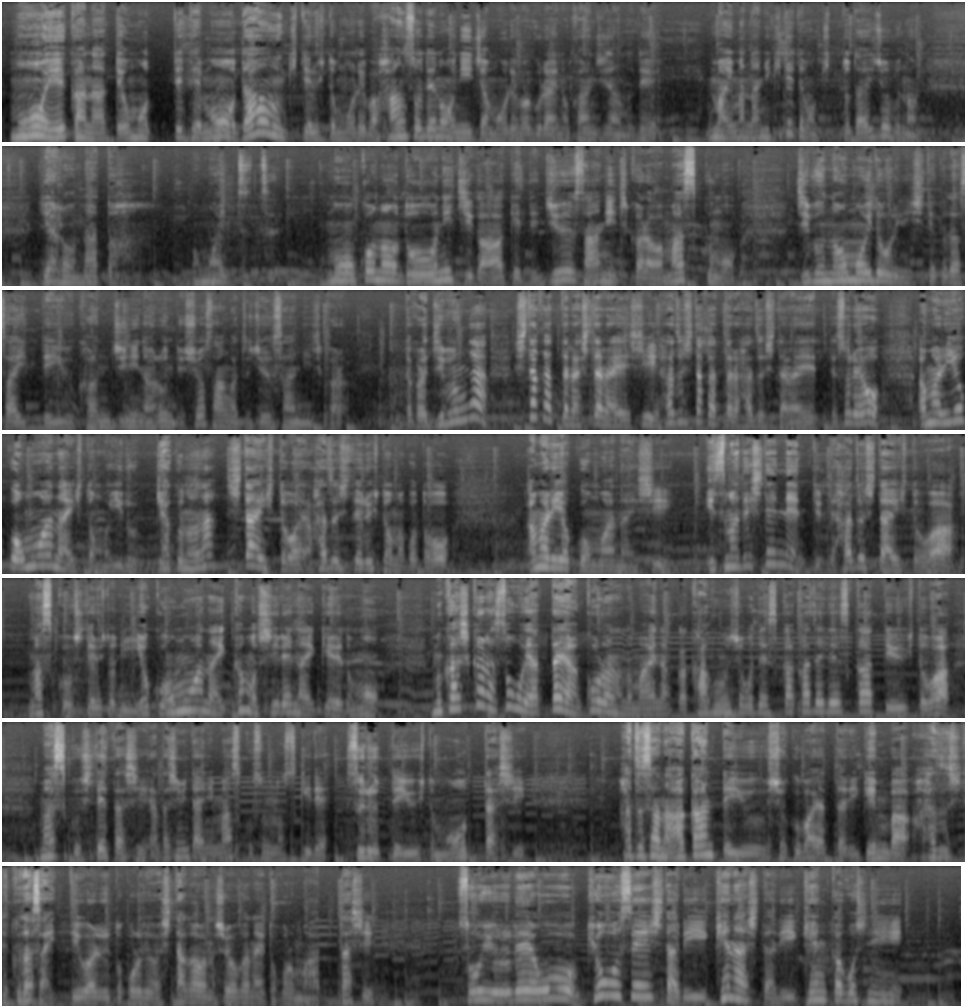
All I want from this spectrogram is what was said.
もうええかなって思っててもダウン着てる人もおれば半袖のお兄ちゃんもおればぐらいの感じなのでまあ今何着ててもきっと大丈夫なんやろうなと思いつつもうこの土日が明けて13日からはマスクも自分の思い通りにしてくださいっていう感じになるんでしょ？3月13日から。だから自分がしたかったらしたらええし外したかったら外したらええって。それをあまりよく思わない人もいる。逆のなしたい人は外してる人のことをあまりよく思わないしいつまでしてんねんって言って外したい人はマスクをしてる人によく思わないかもしれないけれども昔からそうやったやん。コロナの前なんか花粉症ですか風邪ですかっていう人はマスクしてたし私みたいにマスクするの好きでするっていう人もおったし外さなあかんっていう職場やったり現場外してくださいって言われるところでは従わなしょうがないところもあったしそういう例を強制したりけなしたり喧嘩腰に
